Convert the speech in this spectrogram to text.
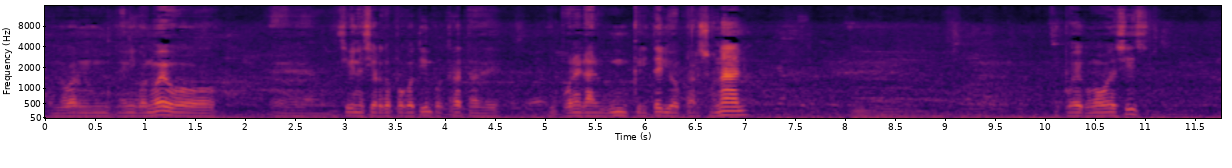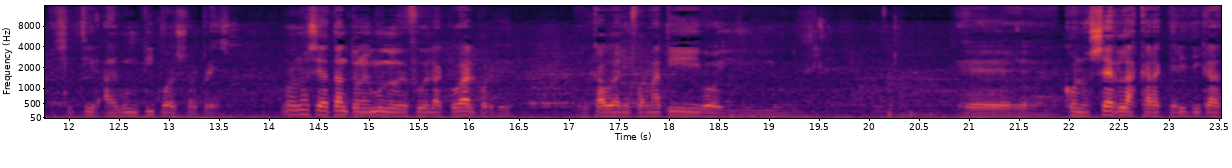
cuando va un técnico nuevo, eh, si viene cierto poco tiempo, trata de imponer algún criterio personal y, y puede, como vos decís, existir algún tipo de sorpresa. No, no sea tanto en el mundo del fútbol actual, porque el caudal informativo y eh, conocer las características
